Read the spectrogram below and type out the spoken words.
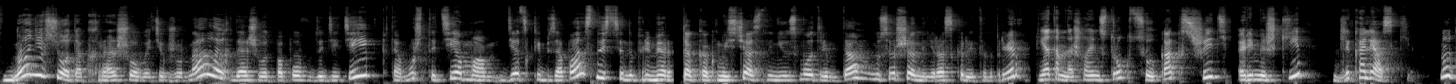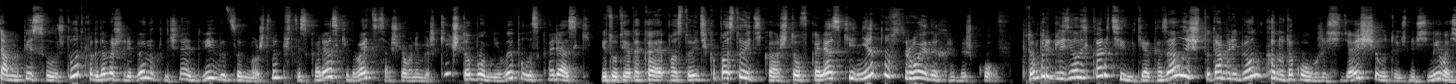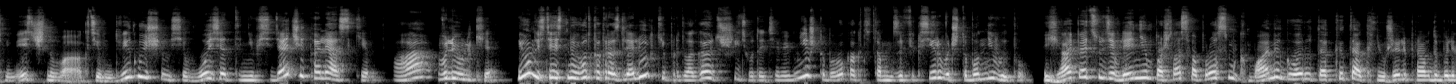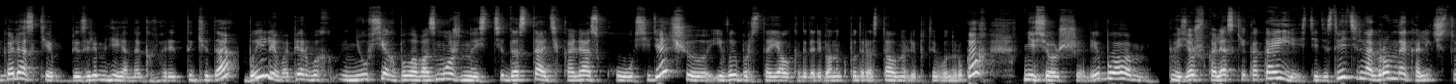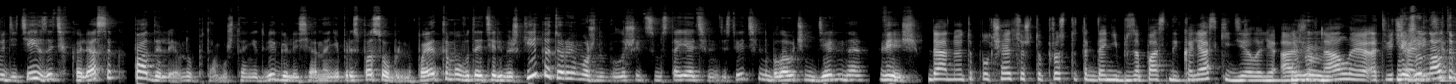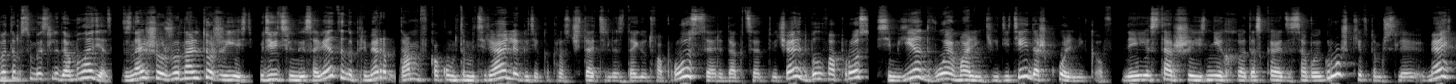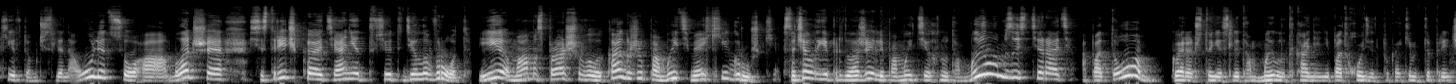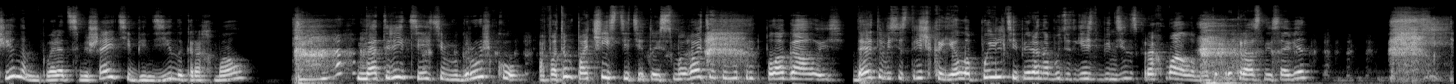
Но не все так хорошо в этих журналах, даже вот по поводу детей, потому что тема детской безопасности, например, так как мы сейчас на нее смотрим, там ну, совершенно не раскрыта. Например, я там нашла инструкцию, как сшить ремешки для коляски. Ну, там описывалось, что вот, когда ваш ребенок начинает двигаться, он может выпасть из коляски, давайте сошьем ремешки, чтобы он не выпал из коляски. И тут я такая, постойте-ка, постойте-ка, а что, в коляске нет встроенных ремешков? Потом пригляделась к картинке. Оказалось, что там ребенка, ну, такого уже сидящего, то есть, ну, 7-8-месячного, активно двигающегося, возят не в сидячей коляске, а в люльке. И он, естественно, вот как раз для люльки предлагают шить вот эти ремни, чтобы его как-то там зафиксировать, чтобы он не выпал. Я опять с удивлением пошла с вопросом к маме, говорю, так и так, неужели правда были коляски без ремней. Она говорит, таки да. Были, во-первых, не у всех была возможность достать коляску сидячую, и выбор стоял, когда ребенок подрастал, ну, либо ты его на руках несешь, либо везешь в коляске, какая есть. И действительно, огромное количество детей из этих колясок падали, ну, потому что они двигались, и она не приспособлена. Поэтому вот эти ремешки, которые можно было шить самостоятельно, действительно была очень дельная вещь. Да, но это получается, что просто тогда небезопасные коляски делали, а угу. журналы отвечали. Нет, журнал ты в этом смысле, да, молодец. Знаешь, знаешь, в журнале тоже есть удивительные советы. Например, там в каком-то материале, где как раз читатели задают вопросы, а редакция отвечает, был вопрос в семье двое маленьких детей, дошкольников. И старший из них таскает за собой игрушки, в том числе мягкие, в том числе на улицу, а младшая сестричка тянет все это дело в рот. И мама спрашивала, как же помыть мягкие игрушки. Сначала ей предложили помыть их, ну, там, мылом застирать, а потом говорят, что если там мыло ткани не подходит по каким-то причинам, говорят, смешайте бензин и крахмал крахмал, натрите этим игрушку, а потом почистите. То есть смывать это не предполагалось. До этого сестричка ела пыль, теперь она будет есть бензин с крахмалом. Это прекрасный совет.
